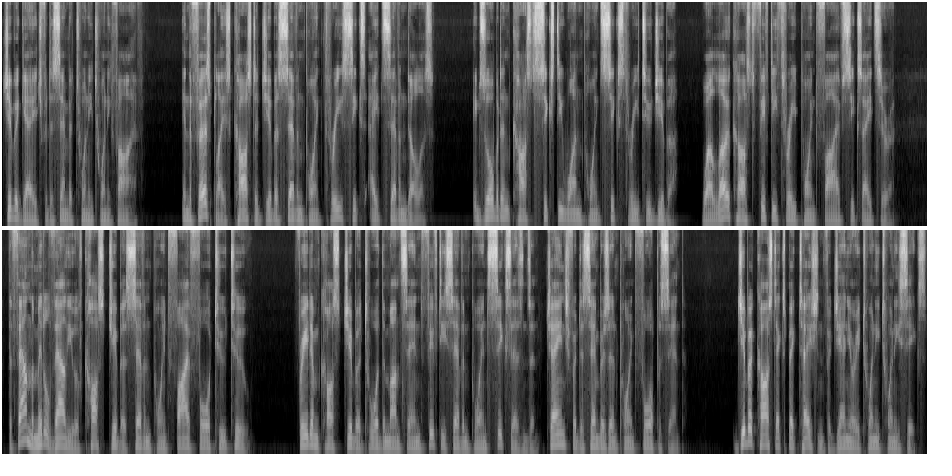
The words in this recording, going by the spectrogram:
Jibber gauge for December 2025. In the first place, cost at Jibber $7.3687. Exorbitant cost 61.632 Jibber, while low cost 53.5680. The found the middle value of cost Jibber 7.5422. Freedom cost Jibber toward the month's end 57.6 change for December's and 0.4%. Jibber cost expectation for January 2026.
